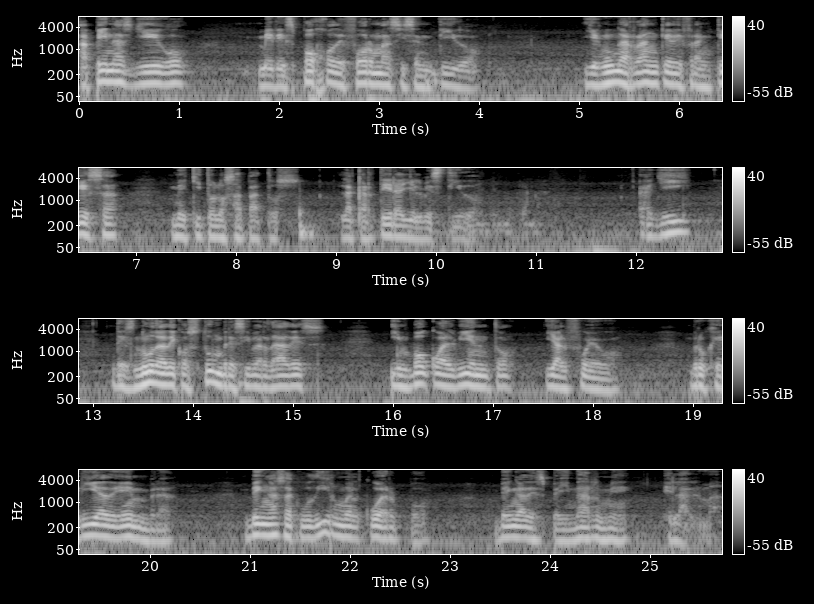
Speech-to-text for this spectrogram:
Apenas llego, me despojo de formas y sentido, y en un arranque de franqueza me quito los zapatos, la cartera y el vestido. Allí, desnuda de costumbres y verdades, invoco al viento y al fuego, brujería de hembra, ven a sacudirme el cuerpo, ven a despeinarme el alma.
